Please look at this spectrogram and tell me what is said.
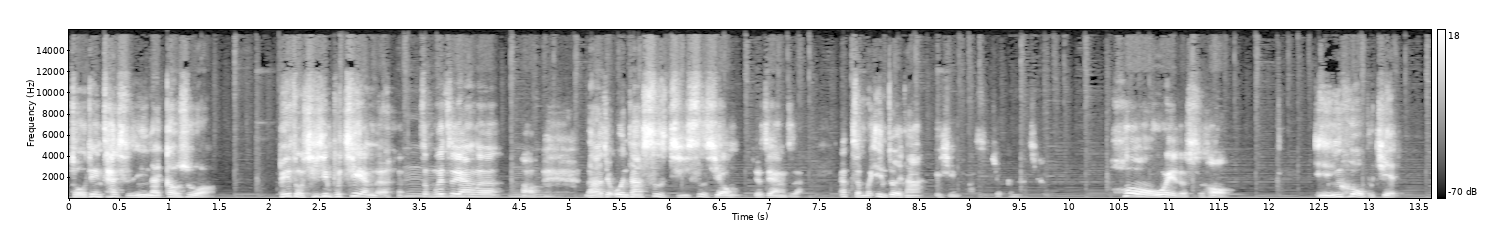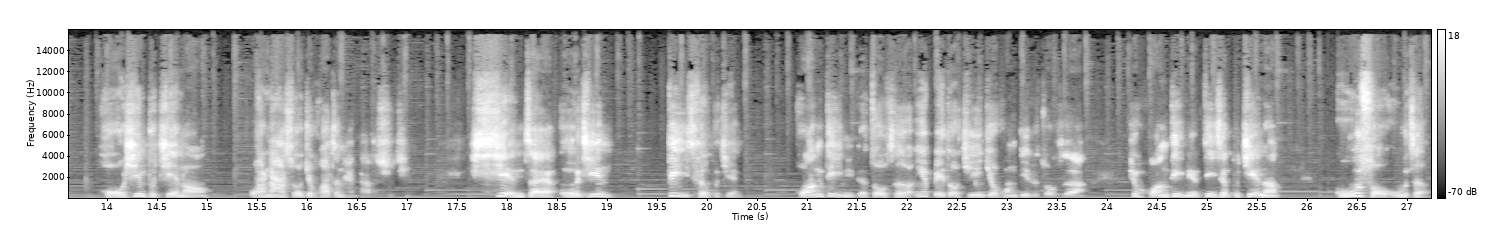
昨天太史令来告诉我，北斗七星不见了，怎么会这样呢？”哦，然后就问他是吉是凶，就这样子。那怎么应对他？一行法师就跟他讲。后位的时候，银后不见，火星不见哦，哇，那时候就发生很大的事情。现在而今，地车不见，皇帝你的坐车，因为北斗七星就皇帝的坐车啊，就皇帝你的地车不见呢，古所无者，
